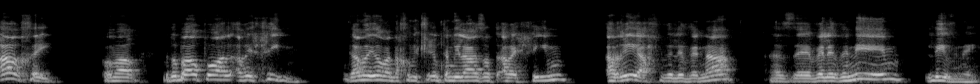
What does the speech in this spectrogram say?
ארכי, כלומר, מדובר פה על אריחים. גם היום אנחנו מכירים את המילה הזאת אריחים, אריח ולבנה, אז, אה, ולבנים, לבני.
